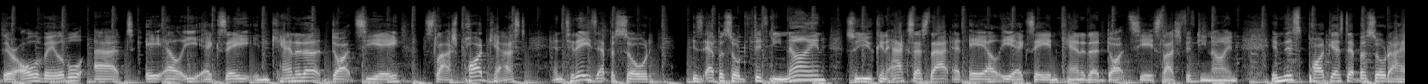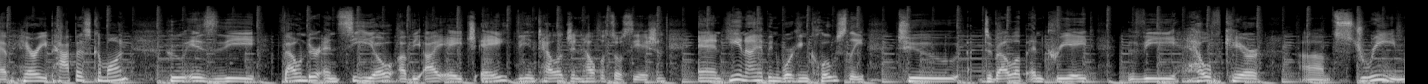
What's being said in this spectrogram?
they're all available at alexa in Canada.ca slash podcast. And today's episode is episode 59, so you can access that at alexaincanada.ca slash 59. In this podcast episode, I have Harry Pappas come on, who is the founder and CEO of the IHA, the Intelligent Health Association, and he and I have been working closely to develop and create the healthcare um, stream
